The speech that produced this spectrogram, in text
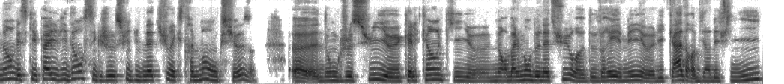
non, mais ce qui est pas évident, c'est que je suis d'une nature extrêmement anxieuse. Euh, donc je suis euh, quelqu'un qui, euh, normalement de nature, devrait aimer les cadres bien définis,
